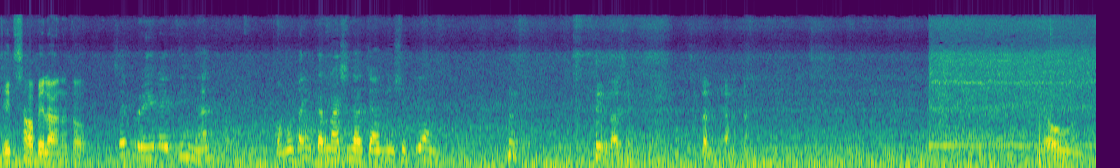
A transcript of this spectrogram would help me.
Dito sa kabila na to. Siyempre, live din yan. Pamunta international championship yan. Yun.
